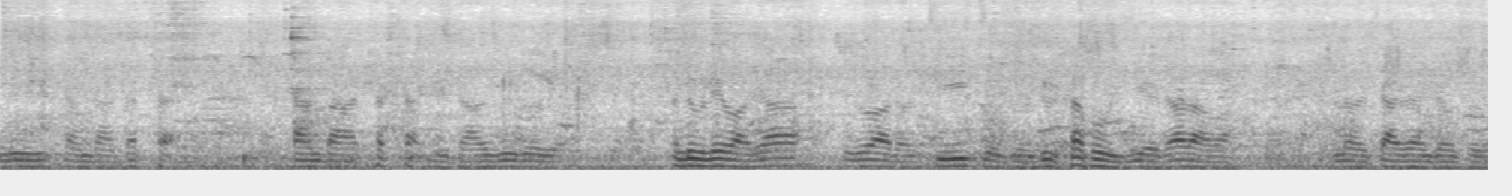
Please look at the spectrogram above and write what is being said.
သမီးတန်တာတက်ထက်တန်တာထက်ထက်ဒီသာစုတို့ရဲ့အလူလေးပါဗျာသူတို့ကတော့ကြီးကြိုကြိုလူထပ်ဖို့ရည်ထားတာပါတော့ကြာစံကြုံဆို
